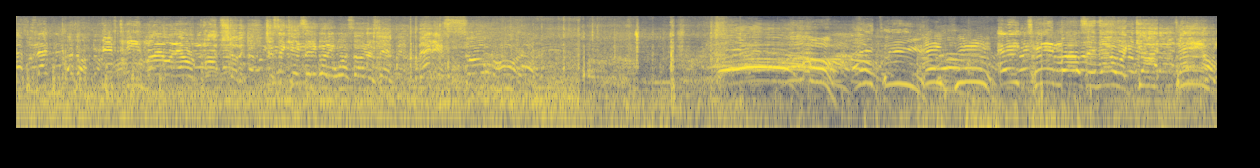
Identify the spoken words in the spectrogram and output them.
That's a 15 mile an hour pop shove it. Just in case anybody wants to understand, that is so hard. Oh! 18! 18! 18 miles an hour, god damn!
